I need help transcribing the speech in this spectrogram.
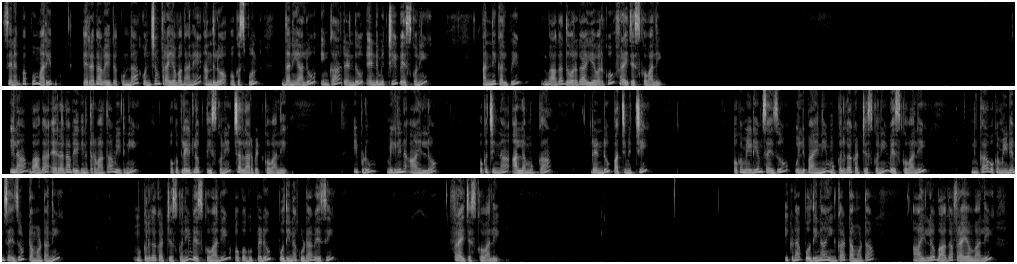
శనగపప్పు మరీ ఎర్రగా వేగకుండా కొంచెం ఫ్రై అవ్వగానే అందులో ఒక స్పూన్ ధనియాలు ఇంకా రెండు ఎండుమిర్చి వేసుకొని అన్నీ కలిపి బాగా దోరగా అయ్యే వరకు ఫ్రై చేసుకోవాలి. ఇలా బాగా ఎర్రగా వేగిన తర్వాత వీటిని ఒక ప్లేట్లోకి తీసుకొని చల్లార పెట్టుకోవాలి. ఇప్పుడు మిగిలిన ఆయిల్లో ఒక చిన్న అల్లం ముక్క రెండు పచ్చిమిర్చి ఒక మీడియం సైజు ఉల్లిపాయని ముక్కలుగా కట్ చేసుకొని వేసుకోవాలి. ఇంకా ఒక మీడియం సైజు టమోటాని ముక్కలుగా కట్ చేసుకొని వేసుకోవాలి. ఒక గుప్పెడు పుదీనా కూడా వేసి ఫ్రై చేసుకోవాలి. ఇక్కడ పుదీనా ఇంకా టమోటా ఆయిల్లో బాగా ఫ్రై అవ్వాలి.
